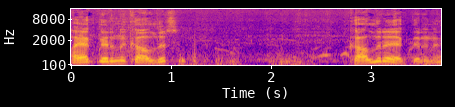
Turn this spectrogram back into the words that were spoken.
Ayaklarını kaldır. Kaldır ayaklarını.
